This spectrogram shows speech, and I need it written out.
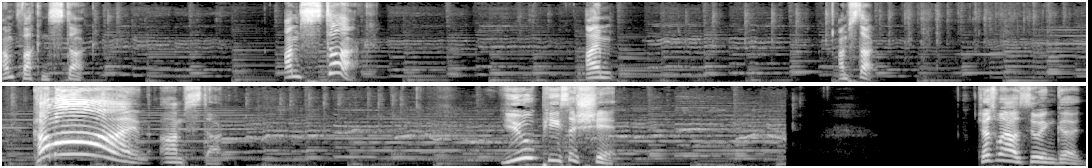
I'm fucking stuck. I'm stuck. I'm... I'm stuck. On! I'm stuck. You piece of shit. Just when I was doing good.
